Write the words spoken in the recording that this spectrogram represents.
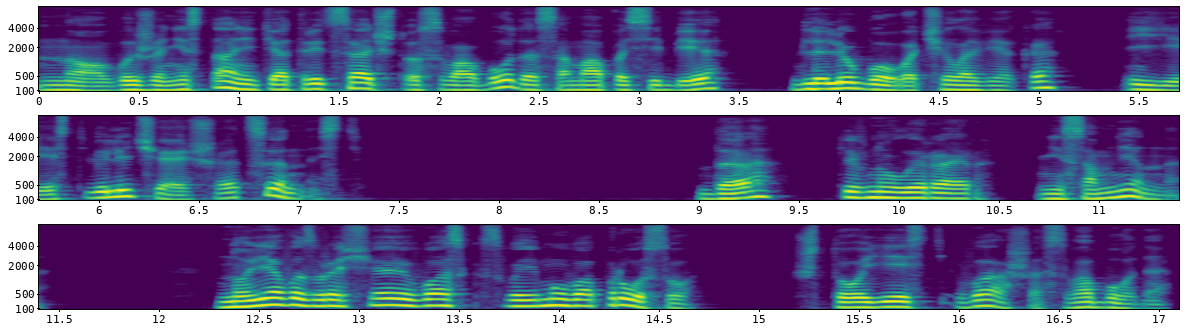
Но вы же не станете отрицать, что свобода сама по себе для любого человека есть величайшая ценность». «Да», – кивнул Ирайр, – «несомненно. Но я возвращаю вас к своему вопросу. Что есть ваша свобода?»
